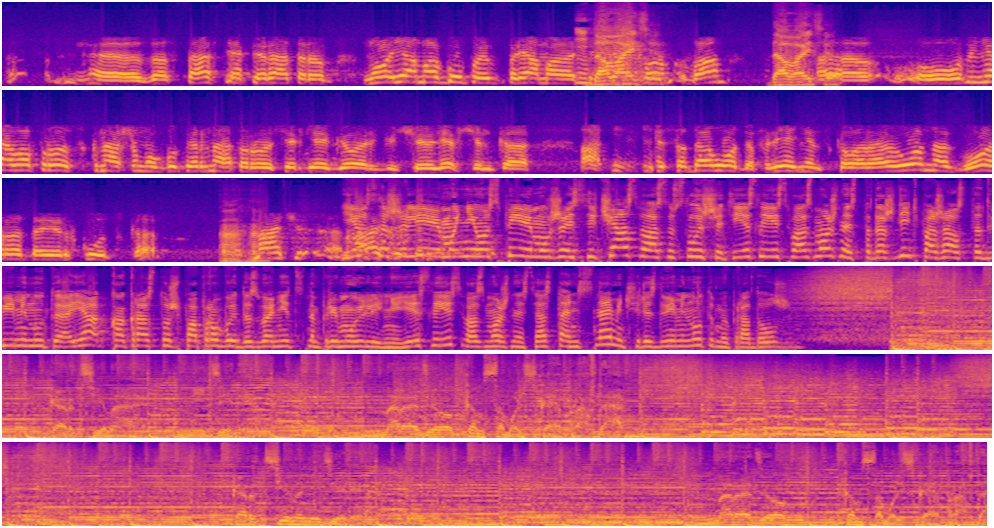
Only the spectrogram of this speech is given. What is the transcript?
Э, заставьте операторов. Но я могу прямо Давайте. вам, вам Давайте. Э, У меня вопрос к нашему губернатору Сергею Георгиевичу Левченко относительно садоводов Ленинского района города Иркутска. Ага. Значит, Я значит, сожалею, мы не успеем уже сейчас вас услышать. Если есть возможность, подождите, пожалуйста, две минуты, а я как раз тоже попробую дозвониться на прямую линию. Если есть возможность, останьтесь с нами, через две минуты мы продолжим. Картина недели. На радио «Комсомольская правда». Картина недели. На радио «Комсомольская правда».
